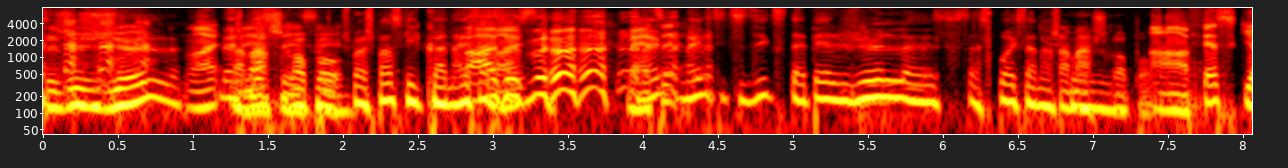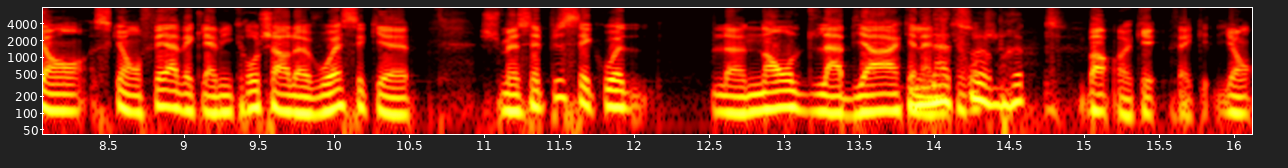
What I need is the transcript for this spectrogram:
C'est juste Jules. Ouais, Mais ça marchera pas. Je, je pense qu'ils connaissent. Ah, c'est ça. Ben, même, si tu dis que tu t'appelles Jules, euh, ça se pourrait que ça marche Ça pas. marchera pas. En fait, ce qu'ils ont, ont fait avec la micro de Charlevoix, c'est que je me sais plus c'est quoi le nom de la bière que la Nature micro. brute. Bon, OK. Fait qu'ils ont,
